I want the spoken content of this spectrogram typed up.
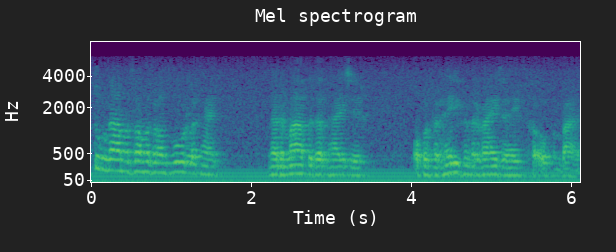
toename van de verantwoordelijkheid naar de mate dat Hij zich op een verhevener wijze heeft geopenbaard.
